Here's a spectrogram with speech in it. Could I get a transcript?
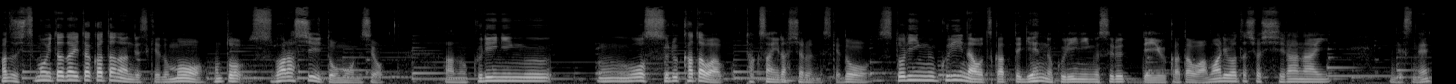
まず質問いただいた方なんですけども本当素晴らしいと思うんですよ。あのクリーニングをする方はたくさんいらっしゃるんですけどストリングクリーナーを使って弦のクリーニングするっていう方はあまり私は知らないんですね。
